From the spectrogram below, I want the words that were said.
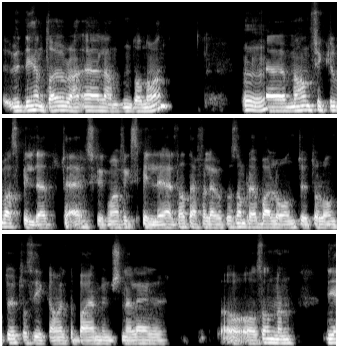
De henta jo Landon Donovan. Mm. Men han fikk jo bare spille Jeg husker ikke om han fikk spille i hele tatt. For Leverkosen. Han ble bare lånt ut og lånt ut, og så gikk han vel til Bayern München eller og, og sånn. Men de,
